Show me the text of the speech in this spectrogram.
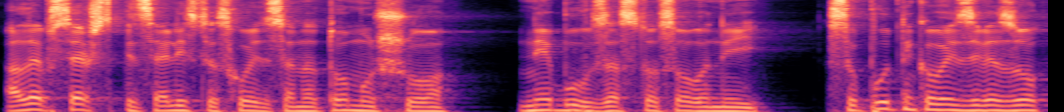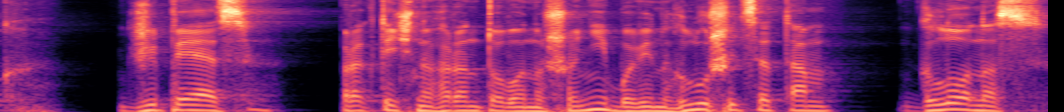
але все ж спеціалісти сходяться на тому, що не був застосований супутниковий зв'язок, GPS практично гарантовано, що ні, бо він глушиться там. GLONASS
